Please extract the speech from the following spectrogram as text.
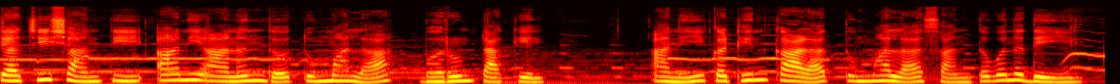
त्याची शांती आणि आनंद तुम्हाला भरून टाकेल आणि कठीण काळात तुम्हाला सांत्वन देईल.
